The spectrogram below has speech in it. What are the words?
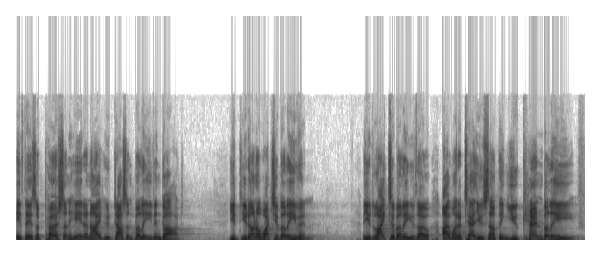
If there's a person here tonight who doesn't believe in God, you, you don't know what you believe in. You'd like to believe, though. I want to tell you something. You can believe.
